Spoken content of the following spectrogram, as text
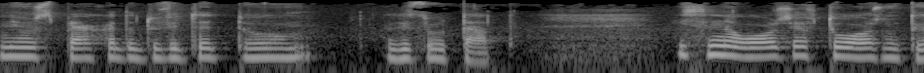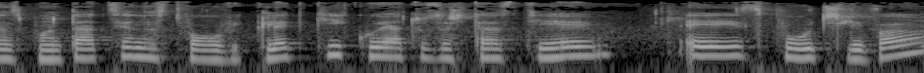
не успяха да доведат до резултат. И се наложи автоложна трансплантация на стволови клетки, която за щастие е сполучлива.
